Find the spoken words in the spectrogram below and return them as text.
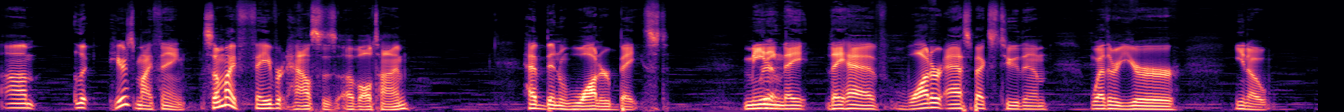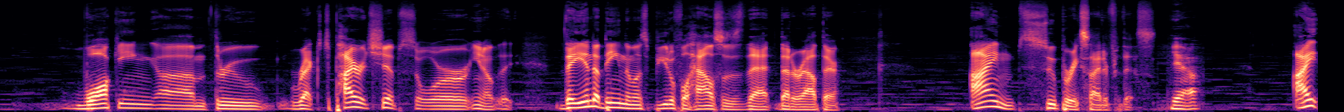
Um, look, here's my thing. Some of my favorite houses of all time have been water based, meaning they they have water aspects to them. Whether you're, you know, walking um, through wrecked pirate ships, or you know, they, they end up being the most beautiful houses that that are out there. I'm super excited for this. Yeah. I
